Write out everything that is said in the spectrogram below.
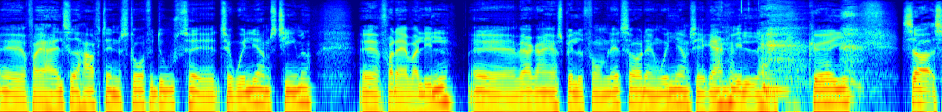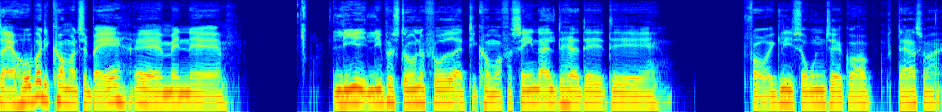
øh, for jeg har altid haft en stor fidus til, til Williams-teamet, øh, fra da jeg var lille. Øh, hver gang jeg spillede Formel 1, så var det en Williams, jeg gerne ville øh, køre i. Så, så jeg håber, de kommer tilbage, øh, men øh, lige, lige på stående fod, at de kommer for sent og alt det her, det, det får ikke lige solen til at gå op deres vej.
